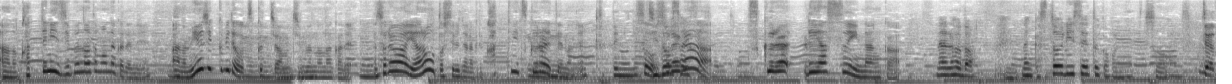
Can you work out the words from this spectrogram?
あの勝手に自分の頭の中でね、あのミュージックビデオを作っちゃうの、うん自分の中で、うん。それはやろうとしてるんじゃなくて勝手に作られてるのね、勝手にね。そうそれが作られやすいなんか、なるほどなんかストーリー性とかもね。そう。じゃあ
